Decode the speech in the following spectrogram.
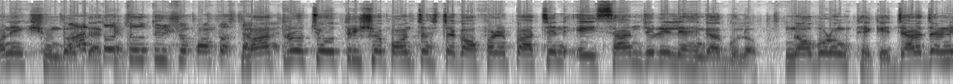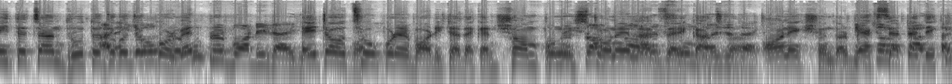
অনেক সুন্দর দেখেন। মাত্র চৌত্রিশশো পঞ্চাশ টাকা অফারে পাচ্ছেন এই সানজুরি লেহেঙ্গাগুলো নবরং থেকে। যারা যারা নিতে চান দ্রুত যোগাযোগ করবেন। এটা হচ্ছে উপরের বডিটা দেখেন সম্পূর্ণ স্টোনের লাগজারি কাজ করা। অনেক সুন্দর। ব্যাক সাইডটা দেখি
